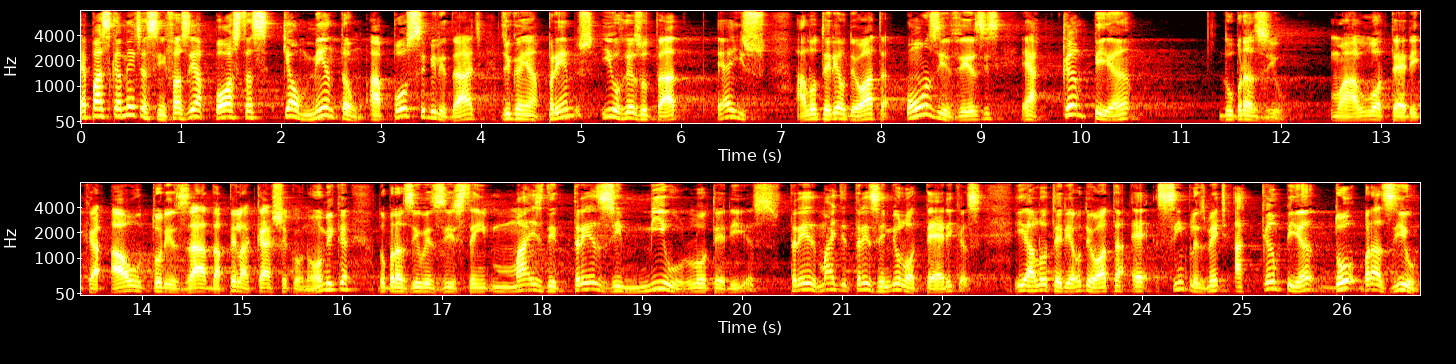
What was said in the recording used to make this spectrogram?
É basicamente assim, fazer apostas que aumentam a possibilidade de ganhar prêmios e o resultado é isso. A Loteria Aldeota, 11 vezes, é a campeã do Brasil uma lotérica autorizada pela Caixa Econômica. No Brasil existem mais de 13 mil loterias, mais de 13 mil lotéricas, e a Loteria Aldeota é simplesmente a campeã do Brasil.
